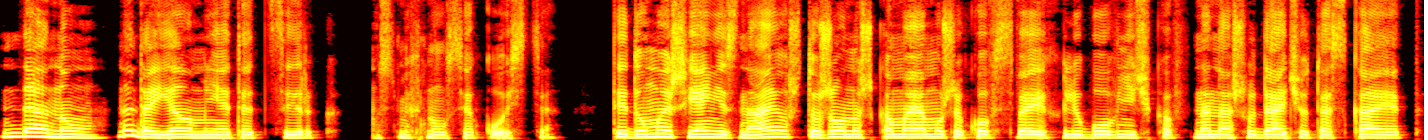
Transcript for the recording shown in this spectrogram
«Да ну, надоел мне этот цирк», — усмехнулся Костя. Ты думаешь, я не знаю, что женушка моя мужиков своих любовничков на нашу дачу таскает?»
